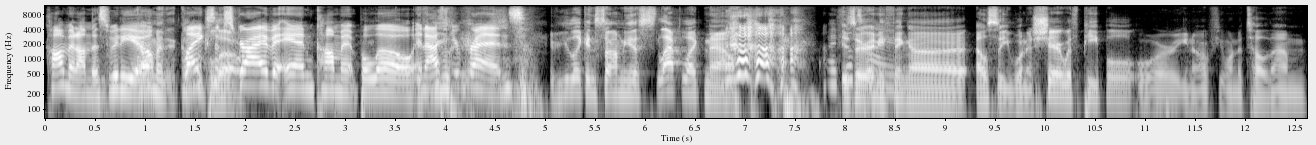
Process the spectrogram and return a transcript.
comment on this video. Comment- comment like, below. subscribe, and comment below. And ask you- your friends. If you like insomnia, slap like now. Is there tired. anything uh, else that you want to share with people, or you know, if you want to tell them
